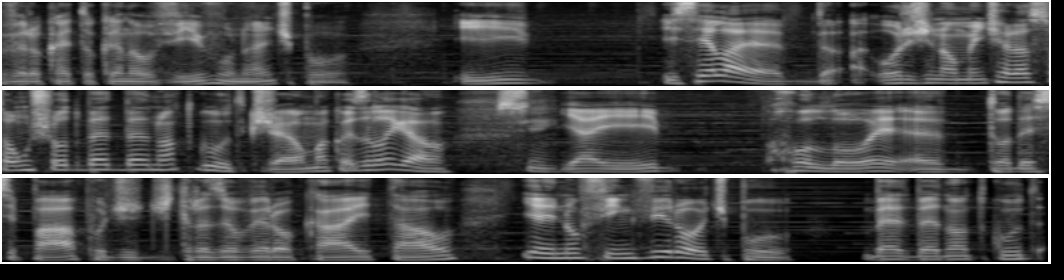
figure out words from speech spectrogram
Verocai tocando ao vivo, né? Tipo. E. E sei lá, é, originalmente era só um show do Bad Bad Not Good, que já é uma coisa legal. Sim. E aí rolou é, todo esse papo de, de trazer o Verocai e tal. E aí no fim virou, tipo, Bad Bad Not Good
